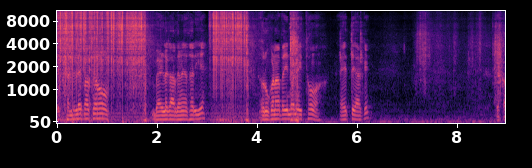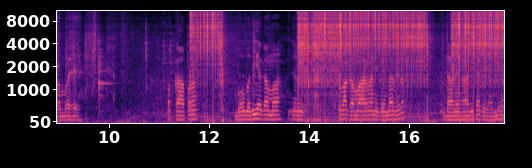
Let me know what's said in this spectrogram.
ਥੱਲੇ ਥੱਲੇਲੇ ਪਾਸੋਂ ਬੈਲਡ ਕਰ ਦੇਣੇ ਆ ਸਰੀਏ ਰੁਕਣਾ ਤਾਂ ਇਹਨਾਂ ਨੇ ਇੱਥੋਂ ਆ ਇਹ ਤੇ ਆ ਕੇ। ਤੇ ਕੰਮ ਇਹ ਪੱਕਾ ਆਪਣਾ। ਬਹੁਤ ਵਧੀਆ ਕੰਮ ਆ। ਜਾਣੀ ਸੁਹਾਗਾ ਮਾਰਨਾ ਨਹੀਂ ਪੈਂਦਾ ਫਿਰ। ਦਾਣੇ ਨਾਲ ਹੀ ਢੱਕ ਜਾਂਦੇ ਆ।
